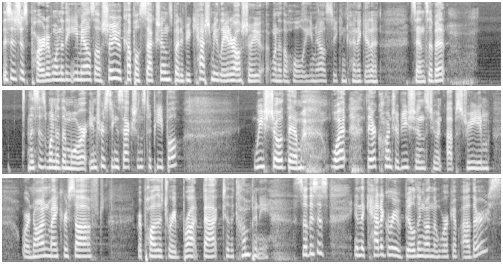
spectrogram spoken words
This is just part of one of the emails. I'll show you a couple sections, but if you catch me later, I'll show you one of the whole emails so you can kind of get a sense of it. This is one of the more interesting sections to people we showed them what their contributions to an upstream or non-Microsoft repository brought back to the company. So this is in the category of building on the work of others,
